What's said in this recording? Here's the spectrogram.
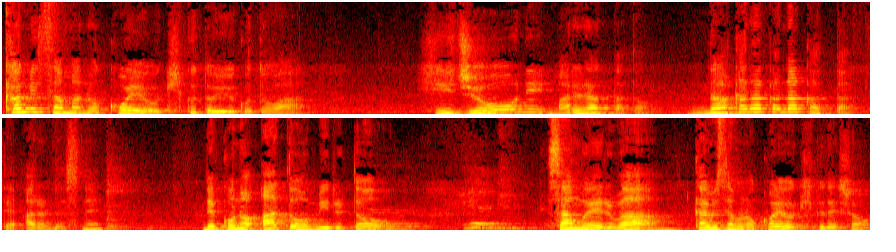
神様の声を聞くということは非常に稀だったと。なかなかなかったってあるんですね。でこの後を見るとサムエルは神様の声を聞くでしょ？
